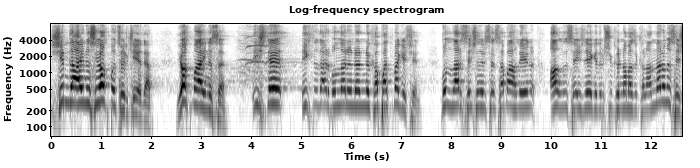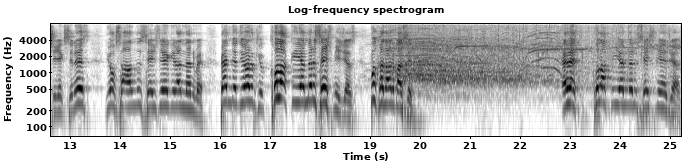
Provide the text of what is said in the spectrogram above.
Şimdi aynısı yok mu Türkiye'de? Yok mu aynısı? İşte İktidar bunların önünü kapatmak için. Bunlar seçilirse sabahleyin alnı secdeye gidip şükür namazı kılanları mı seçeceksiniz? Yoksa alnı secdeye girenler mi? Ben de diyorum ki kul hakkı yiyenleri seçmeyeceğiz. Bu kadar basit. Evet, kul hakkı yiyenleri seçmeyeceğiz.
